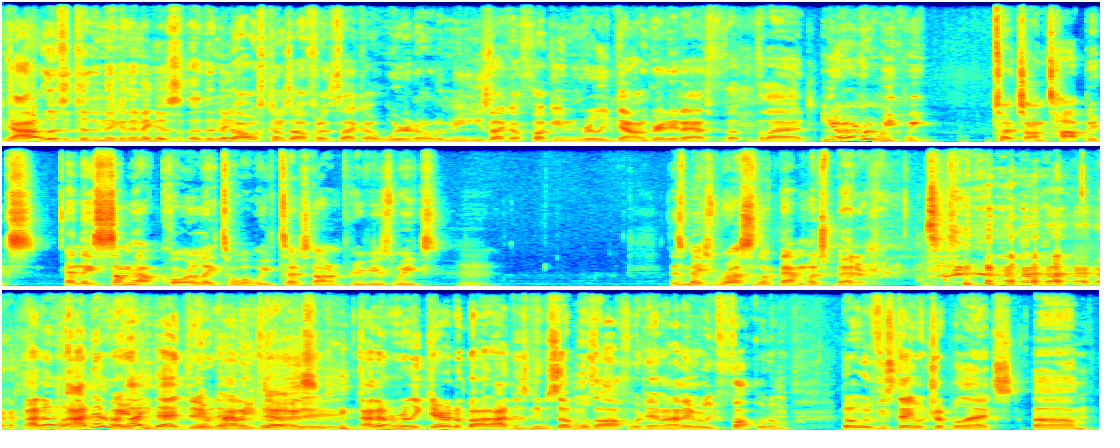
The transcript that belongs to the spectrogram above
Yeah, I don't listen to the nigga. The niggas, the nigga always comes off as like a weirdo to me. He's like a fucking really downgraded ass V- Vlad. You know, every week we touch on topics, and they somehow correlate to what we've touched on in previous weeks. This makes Russ look that much better. I don't. I never Like, liked that dude. it really does. 22. I never really cared about. it. I just knew something was off with him. I didn't really fuck with him. But if you stay with Triple X, um,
